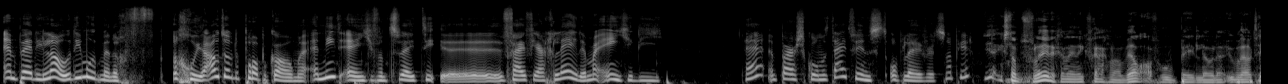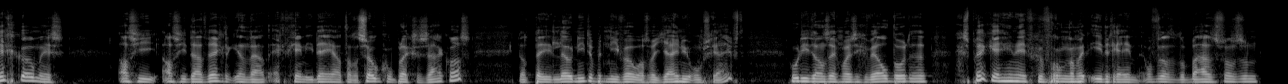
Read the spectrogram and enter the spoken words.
En Paddy die moet met een, goede auto op de proppen komen. En niet eentje van twee, eh, vijf jaar geleden, maar eentje die hè, een paar seconden tijdwinst oplevert. Snap je? Ja, ik snap het volledig. Alleen ik vraag me dan wel af hoe Pedelo daar überhaupt terechtgekomen is. Als hij, als hij daadwerkelijk inderdaad echt geen idee had dat het zo'n complexe zaak was. Dat Pedelo niet op het niveau was wat jij nu omschrijft. Hoe die dan zeg maar zich wel door de gesprekken heen heeft gevrongen met iedereen. Of dat het op basis van zijn,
